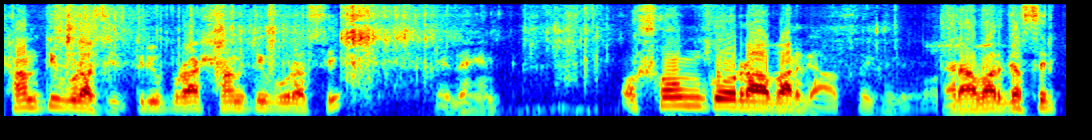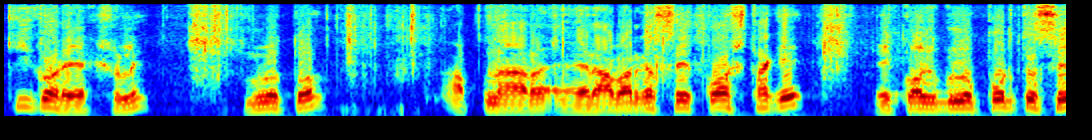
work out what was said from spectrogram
শান্তিপুর আছি, ত্রিপুরা শান্তিপুর আছি। এই দেখেন, অসংখ্য রাবার গাছ এখানে। রাবার গাছের কি করে অ্যাকচুয়ালি মূলত আপনার রাবার গাছে কষ থাকে, এই কষগুলো পড়তেছে।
